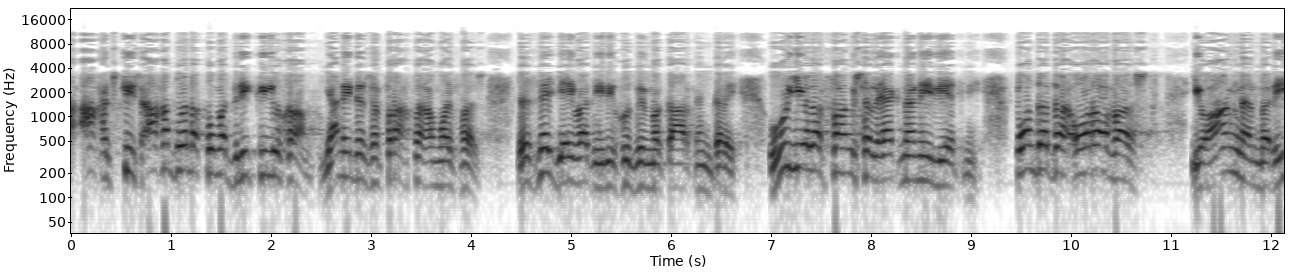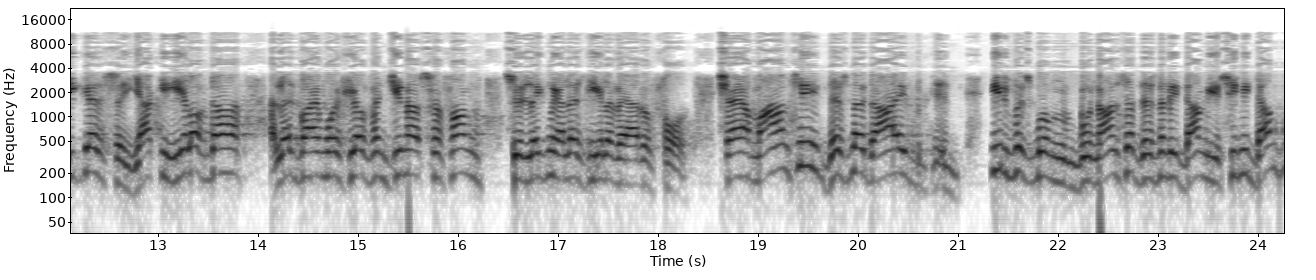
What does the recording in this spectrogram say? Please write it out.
ag ekskuus 28,3 kg. Janie dis 'n pragtige mooi vis. Dis net jy wat hierdie goed bymekaar kan kry. Hoe jy hulle vang sal ek nou nie weet nie. Ponta da Ora was Johan en Marika se Jackie heeldag daar. Hulle het baie mooi veel van Jonas gevang. So lyk my hulle is die hele wêreld vol. Shaya Mansi, dis nou daai Tiervisboom Bonanza, dis nou die dam, jy sien die dam,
